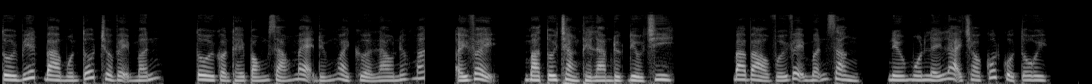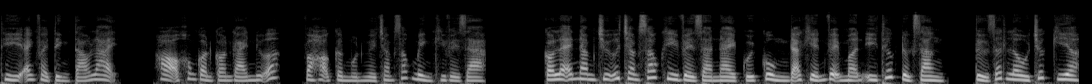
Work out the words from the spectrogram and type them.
Tôi biết bà muốn tốt cho vệ mẫn, tôi còn thấy bóng dáng mẹ đứng ngoài cửa lau nước mắt. Ấy vậy mà tôi chẳng thể làm được điều chi. Bà bảo với vệ mẫn rằng nếu muốn lấy lại cho cốt của tôi, thì anh phải tỉnh táo lại. Họ không còn con gái nữa, và họ cần một người chăm sóc mình khi về già. Có lẽ năm chữ chăm sóc khi về già này cuối cùng đã khiến vệ mẫn ý thức được rằng, từ rất lâu trước kia,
